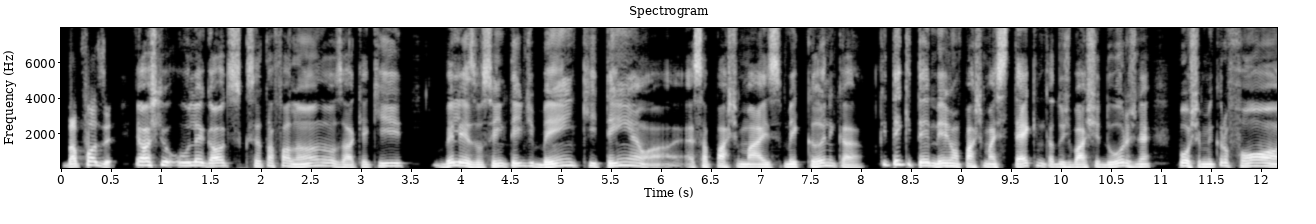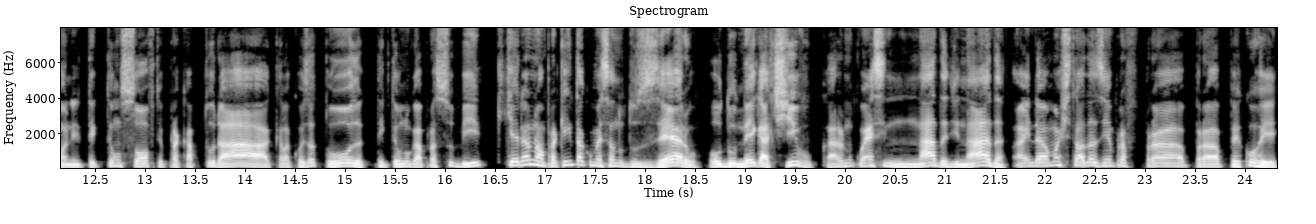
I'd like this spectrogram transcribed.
dá para fazer. Eu acho que o legal disso que você está falando, Ozaki, é que beleza, você entende bem que tem essa parte mais mecânica, que tem que ter mesmo a parte mais técnica dos bastidores, né? Poxa, microfone, tem que ter um software para capturar, aquela coisa toda, tem que ter um lugar para subir. Que querendo ou não, para quem tá começando do zero ou do negativo, o cara não conhece nada de nada, ainda é uma estradazinha para percorrer.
